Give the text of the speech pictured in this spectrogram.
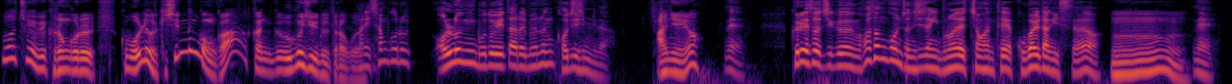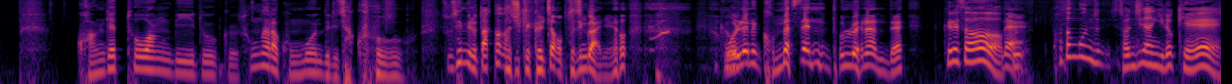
문화재청에 왜 그런 거를 그 원래 그렇게 씻는 건가? 약간 그 의구심이 들더라고요. 아니 참고로 언론 보도에 따르면은 거짓입니다. 아니에요? 네. 그래서 지금 허성곤 전 시장이 문화재청한테 고발당이 있어요. 음. 네. 광개토왕비도 그 송나라 공무원들이 자꾸 수세미로 닦아가지고 글자가 없어진 거 아니에요? 원래는 겁나 센 돌로 해놨는데. 그래서 네. 그 허성곤 전 시장이 이렇게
